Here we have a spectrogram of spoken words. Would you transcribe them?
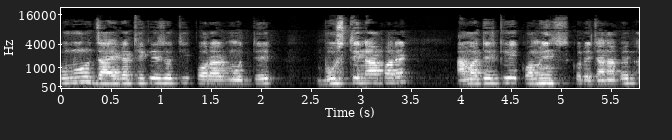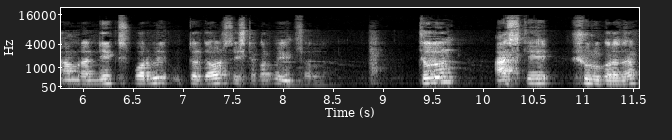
কোনো জায়গা থেকে যদি পড়ার মধ্যে বুঝতে না পারেন আমাদেরকে কমেন্টস করে জানাবেন। আমরা নেক্সট পর্বে উত্তর দেওয়ার চেষ্টা করব ইনশাল্লাহ চলুন আজকে শুরু করা যাক।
